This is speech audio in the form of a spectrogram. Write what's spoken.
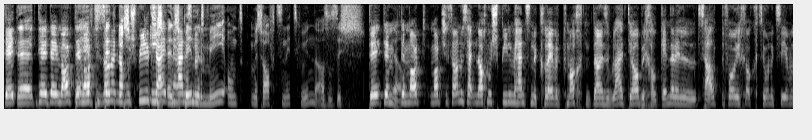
Der, Der- der, der, Mar der, Der Martin FCZ hat nach dem Spiel gesagt, wir haben es Spieler nicht mehr und man schafft es nicht zu gewinnen. Also es ist... Der, der, Ja. der Mart Marchisanus hat nach dem Spiel, wir haben es nicht clever gemacht und dann habe ich so überlegt, ja, aber ich habe generell selten von euch Aktionen gesehen, wo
